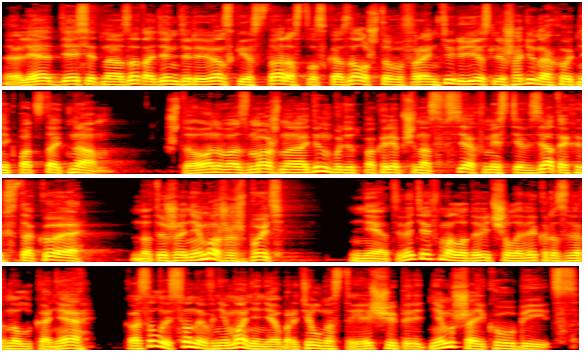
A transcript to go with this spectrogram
Лет десять назад один деревенский староста сказал, что во фронтире есть лишь один охотник под стать нам. Что он, возможно, один будет покрепче нас всех вместе взятых и все такое. Но ты же не можешь быть...» Не ответив, молодой человек развернул коня. Казалось, он и внимания не обратил настоящую перед ним шайку убийц.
